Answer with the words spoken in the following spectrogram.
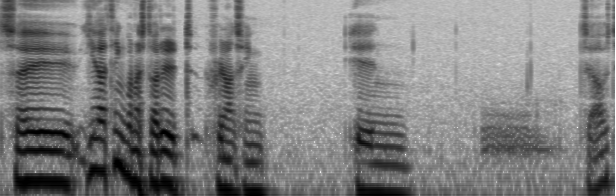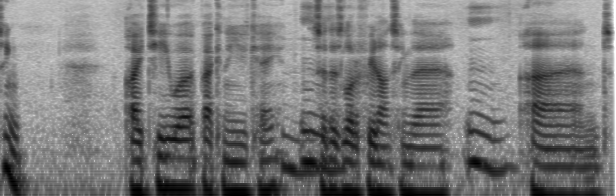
So yeah, I think when I started freelancing in, so I was doing IT work back in the UK. So there's a lot of freelancing there, Mm. and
